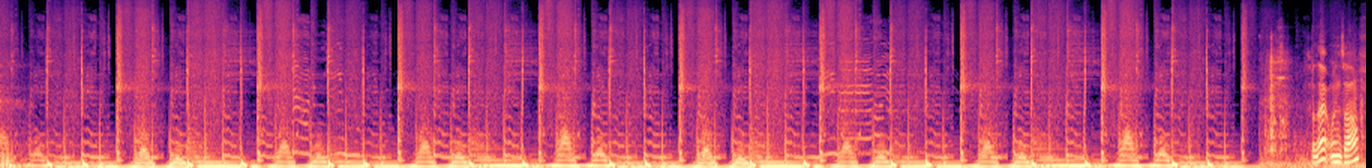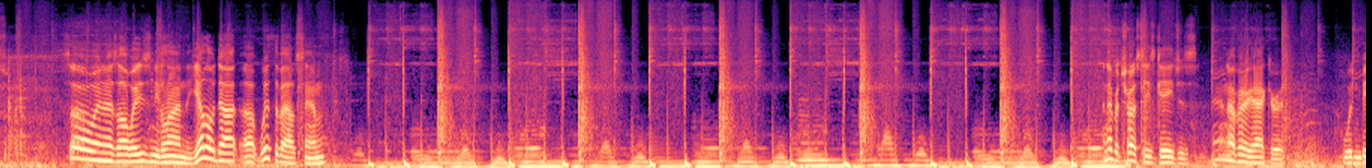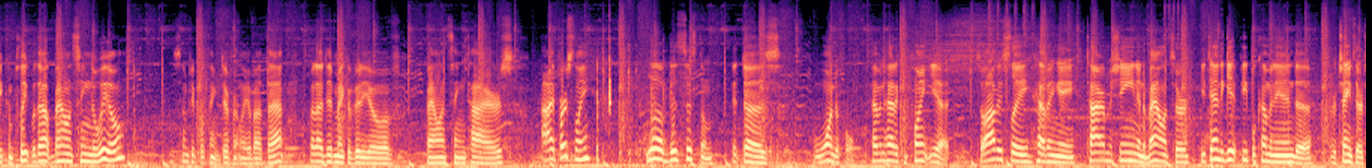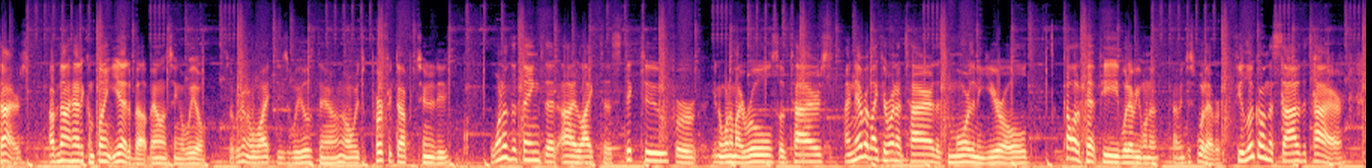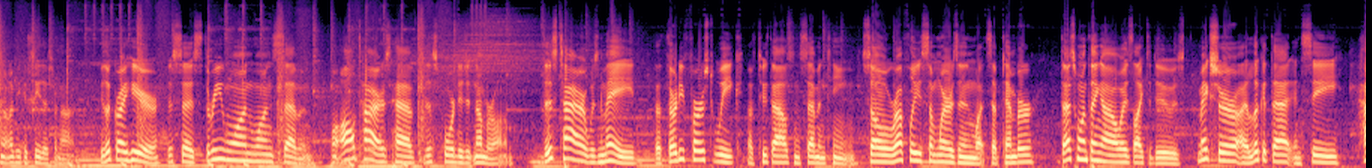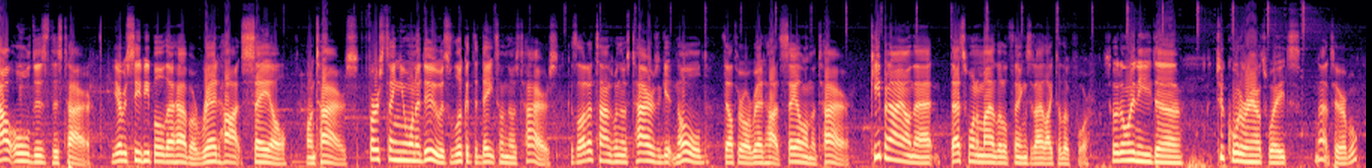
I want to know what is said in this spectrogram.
So that one's off. So and as always you need to line the yellow dot up with the valve stem never trust these gauges. They're not very accurate. Wouldn't be complete without balancing the wheel. Some people think differently about that, but I did make a video of balancing tires. I personally love this system. It does wonderful. Haven't had a complaint yet. So obviously having a tire machine and a balancer, you tend to get people coming in to or change their tires. I've not had a complaint yet about balancing a wheel. So we're gonna wipe these wheels down. Always a perfect opportunity one of the things that I like to stick to for, you know, one of my rules of tires, I never like to run a tire that's more than a year old. Call it a pet peeve, whatever you want to, I mean, just whatever. If you look on the side of the tire, I don't know if you can see this or not. If you look right here, this says 3117. Well, all tires have this four digit number on them. This tire was made the 31st week of 2017. So roughly somewhere's in what, September? That's one thing I always like to do is make sure I look at that and see how old is this tire? You ever see people that have a red hot sale on tires? First thing you want to do is look at the dates on those tires. Because a lot of times when those tires are getting old, they'll throw a red hot sale on the tire. Keep an eye on that. That's one of my little things that I like to look for. So it only need uh, two quarter ounce weights. Not terrible.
